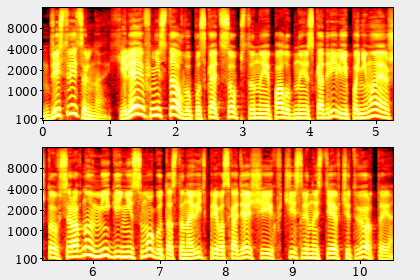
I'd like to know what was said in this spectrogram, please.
Действительно, Хиляев не стал выпускать собственные палубные эскадрильи, понимая, что все равно МИГи не смогут остановить превосходящие их в численности F-4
